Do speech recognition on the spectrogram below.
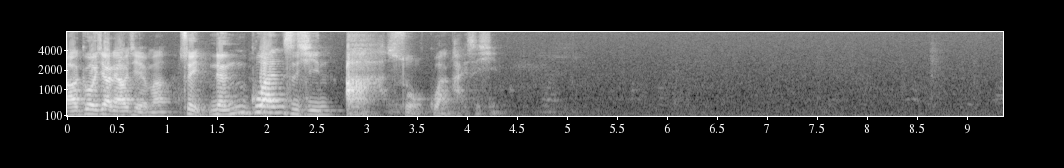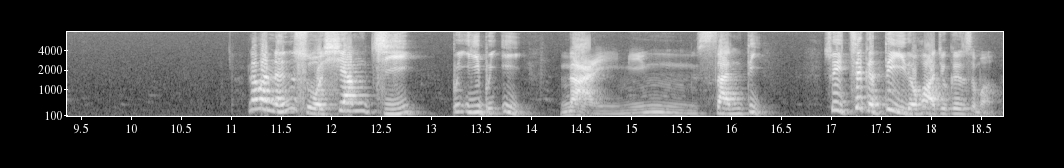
啊，各位这样了解吗？所以能观是心啊，所观还是心。那么能所相即，不一不异，乃名三谛。所以这个谛的话，就跟什么？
